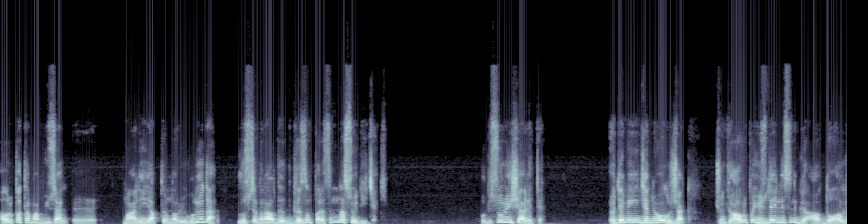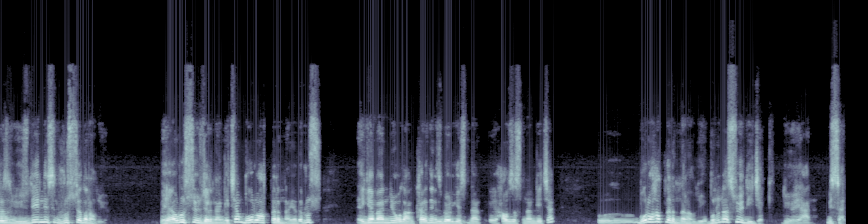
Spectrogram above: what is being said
Avrupa tamam güzel e, mali yaptırımlar uyguluyor da Rusya'dan aldığı gazın parasını nasıl ödeyecek? Bu bir soru işareti. Ödemeyince ne olacak? Çünkü Avrupa %50'sini doğal gazın %50'sini Rusya'dan alıyor. Veya Rusya üzerinden geçen boru hatlarından ya da Rus egemenliği olan Karadeniz bölgesinden, e, havzasından geçen e, boru hatlarından alıyor. Bunu nasıl ödeyecek diyor yani misal.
